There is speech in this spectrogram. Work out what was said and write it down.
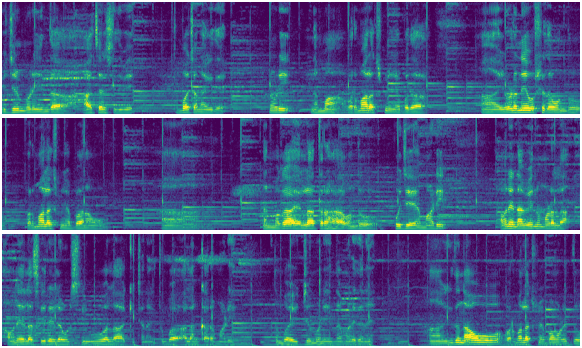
ವಿಜೃಂಭಣೆಯಿಂದ ಆಚರಿಸಿದ್ದೀವಿ. ತುಂಬ ಚೆನ್ನಾಗಿದೆ. ನೋಡಿ, ನಮ್ಮ ವರಮಹಾಲಕ್ಷ್ಮಿ ಹಬ್ಬದ ಏಳನೇ ವರ್ಷದ ಒಂದು ವರಮಹಾಲಕ್ಷ್ಮಿ ಹಬ್ಬ ನಾವು ನನ್ನ ಮಗ ಎಲ್ಲ ತರಹ ಒಂದು ಪೂಜೆ ಮಾಡಿ ಅವನೇ ನಾವೇನು ಮಾಡಲ್ಲ. ಅವನೇ ಎಲ್ಲ ಸೀರೆ ಎಲ್ಲ ಉಡಿಸಿ ಹೂವೆಲ್ಲ ಹಾಕಿ ಚೆನ್ನಾಗಿ ತುಂಬ ಅಲಂಕಾರ ಮಾಡಿ ತುಂಬ ವಿಜೃಂಭಣೆಯಿಂದ ಮಾಡಿದ್ದಾನೆ. ಇದು ನಾವು ವರಮಹಾಲಕ್ಷ್ಮಿ ಹಬ್ಬ ಮಾಡಿದ್ದು.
